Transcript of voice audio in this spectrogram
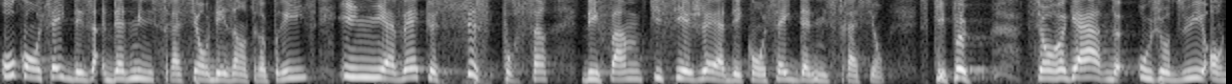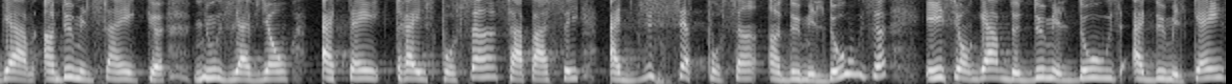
au conseil d'administration des entreprises, il n'y avait que 6% des femmes qui siégeaient à des conseils d'administration, ce qui est peu. Si on regarde aujourd'hui, on regarde en 2005, nous avions atteint 13% ça a passé à 17% en 2012. Et si on regarde de 2012 à 2015,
